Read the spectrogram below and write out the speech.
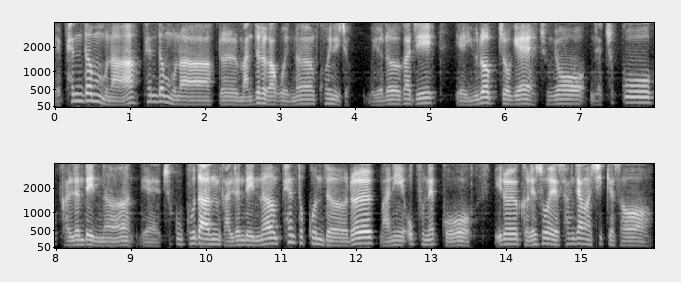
예, 팬덤 문화, 팬덤 문화를 만들어가고 있는 코인이죠. 뭐 여러 가지 예, 유럽 쪽에 중요 이제 축구 관련돼 있는 예, 축구 구단 관련돼 있는 팬 토큰들을 많이 오픈했고 이를 거래소에 상장을 시켜서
